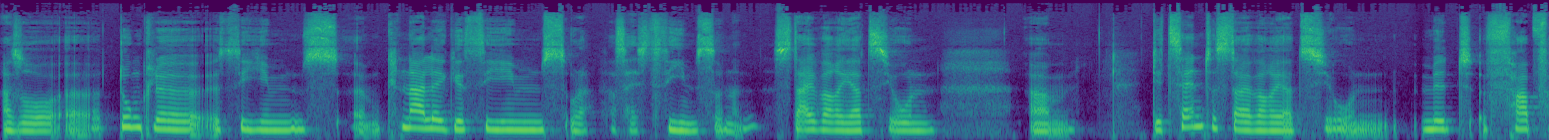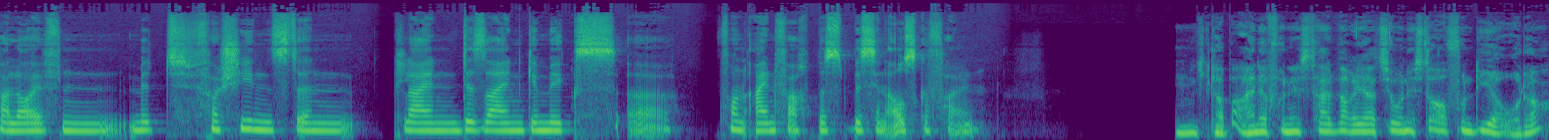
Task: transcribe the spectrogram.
Also äh, dunkle Themes, ähm, knallige Themes, oder was heißt Themes, sondern Style-Variationen, ähm, dezente Style-Variationen, mit Farbverläufen, mit verschiedensten kleinen Design-Gimmicks äh, von einfach bis bisschen ausgefallen. Ich glaube, eine von den Style-Variationen ist auch von dir, oder?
